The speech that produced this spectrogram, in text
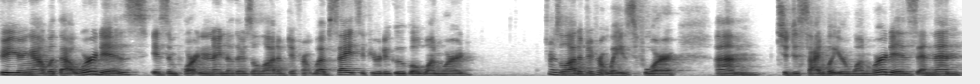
figuring out what that word is is important. I know there's a lot of different websites. If you were to Google one word, there's a lot of different ways for um, to decide what your one word is. And then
